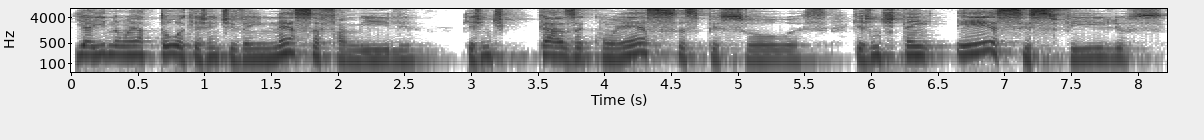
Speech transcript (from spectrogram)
E aí não é à toa que a gente vem nessa família, que a gente casa com essas pessoas, que a gente tem esses filhos,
